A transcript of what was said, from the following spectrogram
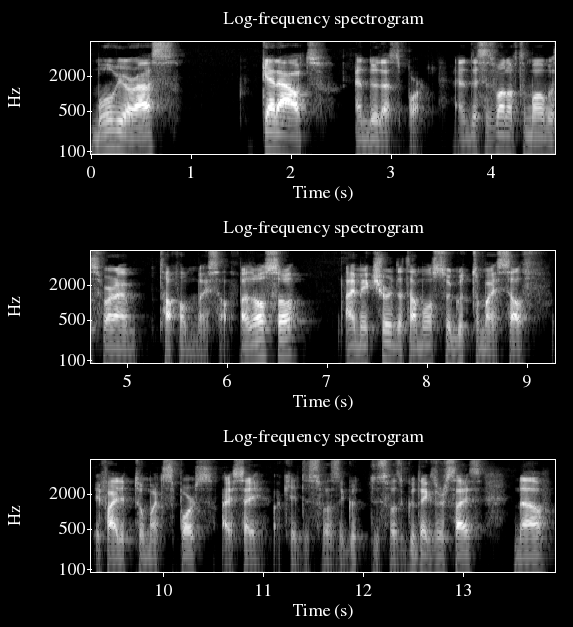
move your ass get out and do that sport. And this is one of the moments where i'm tough on myself. But also i make sure that i'm also good to myself. If i did too much sports i say okay this was a good this was good exercise. Now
